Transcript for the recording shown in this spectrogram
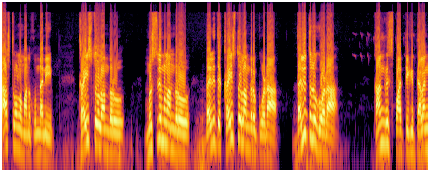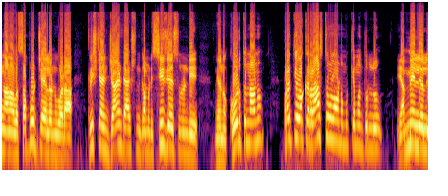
రాష్ట్రంలో మనకుందని క్రైస్తవులందరూ ముస్లింలందరూ దళిత క్రైస్తవులందరూ కూడా దళితులు కూడా కాంగ్రెస్ పార్టీకి తెలంగాణలో సపోర్ట్ చేయాలని కూడా Christian joint action committee CJS నుండి నేను కోరుతున్నాను. ప్రతి ఒక్క రాష్ట్రంలో ఉన్న ముఖ్యమంత్రులు ఎమ్మెల్యేలు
